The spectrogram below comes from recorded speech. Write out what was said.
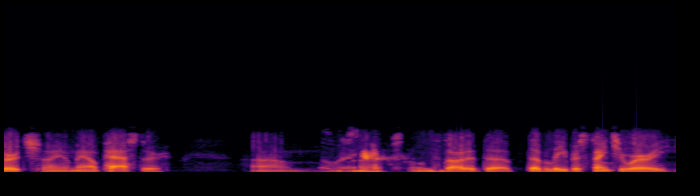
church. I am now pastor. Um, oh, yeah. Started the the Believer Sanctuary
